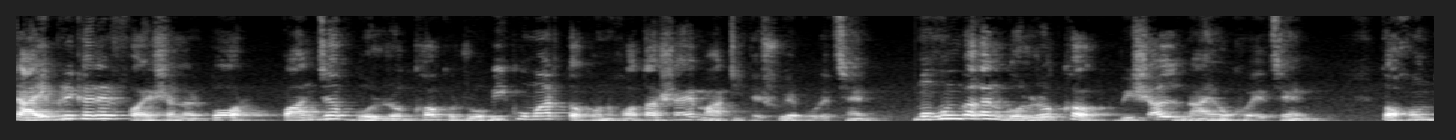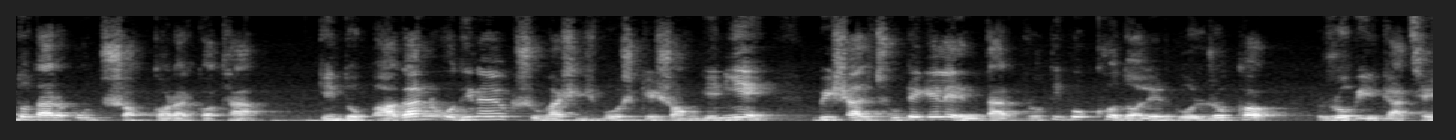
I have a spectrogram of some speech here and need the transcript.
টাই ব্রেকারের ফয়সালার পর পাঞ্জাব গোলরক্ষক রবি কুমার তখন হতাশায় মাটিতে শুয়ে পড়েছেন। মোহনবাগান গোলরক্ষক বিশাল নায়ক হয়েছেন। তখন তো তার উৎসব করার কথা। কিন্তু বাগান অধিনায়ক সুভাষিস বোসকে সঙ্গে নিয়ে বিশাল ছুটে গেলেন তার প্রতিপক্ষ দলের গোলরক্ষক রবির কাছে।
